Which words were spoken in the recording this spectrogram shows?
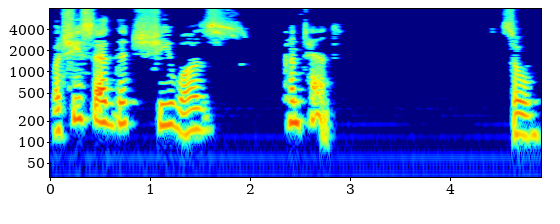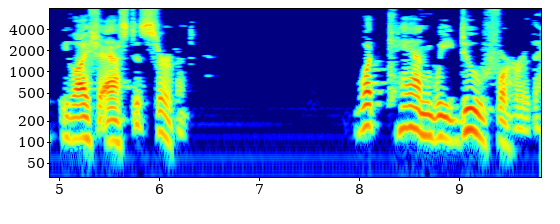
But she said that she was content. So Elisha asked his servant, What can we do for her then?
